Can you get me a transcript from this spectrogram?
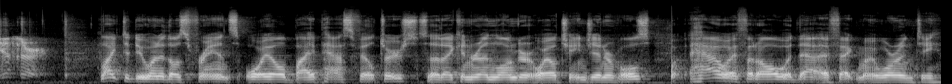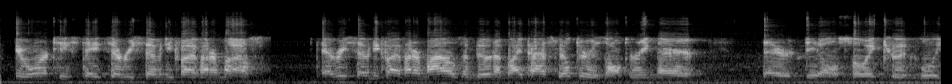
Yes, sir. Like to do one of those Frantz oil bypass filters so that I can run longer oil change intervals. How, if at all, would that affect my warranty? Your warranty states every 7,500 miles. Every 7,500 miles of doing a bypass filter is altering their their deal, so it could void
